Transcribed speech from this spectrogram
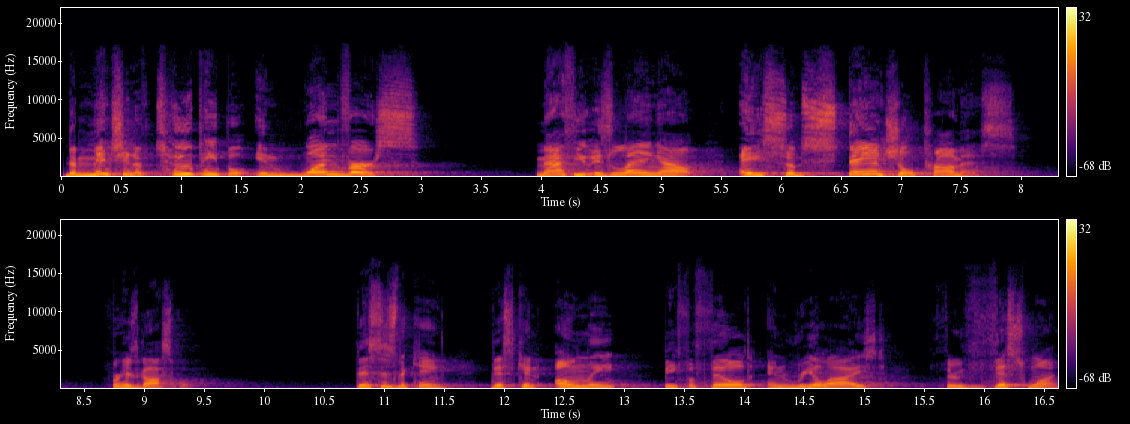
the mention of two people in one verse, Matthew is laying out a substantial promise for his gospel. This is the king. This can only be fulfilled and realized through this one,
